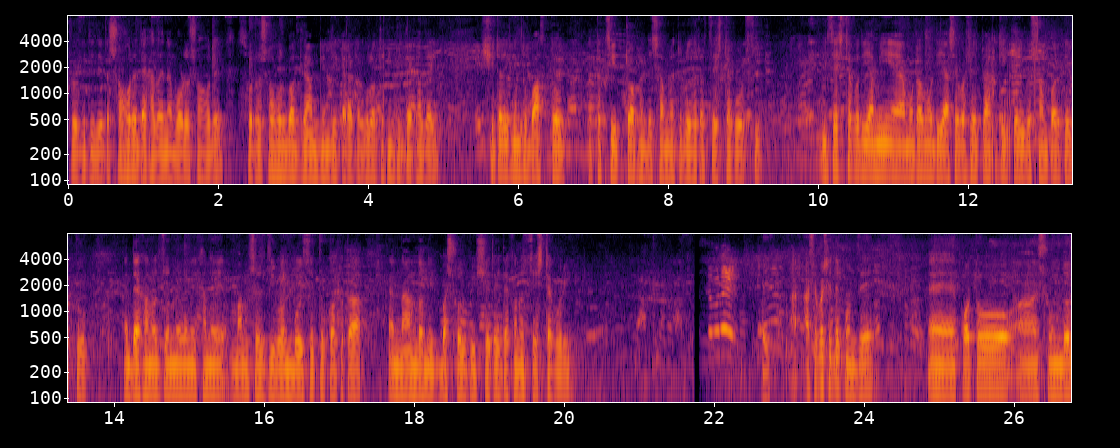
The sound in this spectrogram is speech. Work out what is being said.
প্রকৃতি, যেটা শহরে দেখা যায় না, বড় শহরে। ছোট শহর বা গ্রাম কেন্দ্রিক এলাকাগুলোতে কিন্তু দেখা যায়। সেটারই কিন্তু বাস্তব একটা চিত্র আপনাদের সামনে তুলে ধরার চেষ্টা করছি। আমি চেষ্টা করি আমি মোটামুটি আশেপাশের প্রাকৃতিক পরিবেশ সম্পর্কে একটু দেখানোর জন্য এবং এখানে মানুষের জীবন বৈচিত্র্য কতটা নান্দনিক বা শৈল্পিক সেটাই দেখানোর চেষ্টা করি। আশেপাশে দেখুন যে কত সুন্দর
